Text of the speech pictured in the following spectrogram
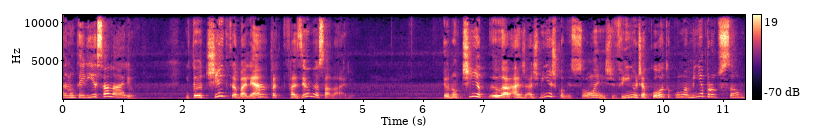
eu não teria salário. Então eu tinha que trabalhar para fazer o meu salário eu não tinha. Eu, as, as, minhas comissões vinham de acordo com a minha produção.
